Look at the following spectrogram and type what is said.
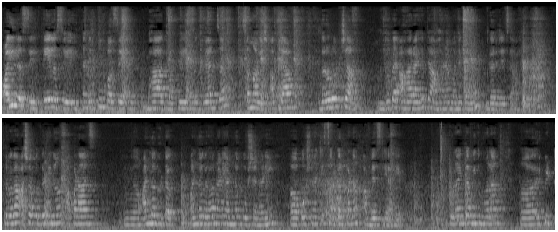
ऑइल असेल तेल असेल त्यानंतर तूप असेल भात भाकरी या सगळ्यांचा समावेश आपल्या दररोजच्या जो काही आहार आहे त्या आहारामध्ये करणं गरजेचं आहे. तर बघा अशा पद्धतीनं आपण आज अन्न घटक अन्नग्रहण आणि अन्न पोषण आणि पोषणाची संकल्पना अभ्यासली आहे. पुन्हा एकदा मी तुम्हाला रिपीट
